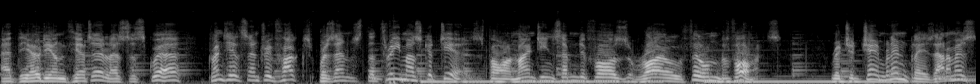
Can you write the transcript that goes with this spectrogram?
At the Odeon Theatre, Leicester Square, 20th Century Fox presents The Three Musketeers for 1974's Royal Film Performance. Richard Chamberlain plays Aramis,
